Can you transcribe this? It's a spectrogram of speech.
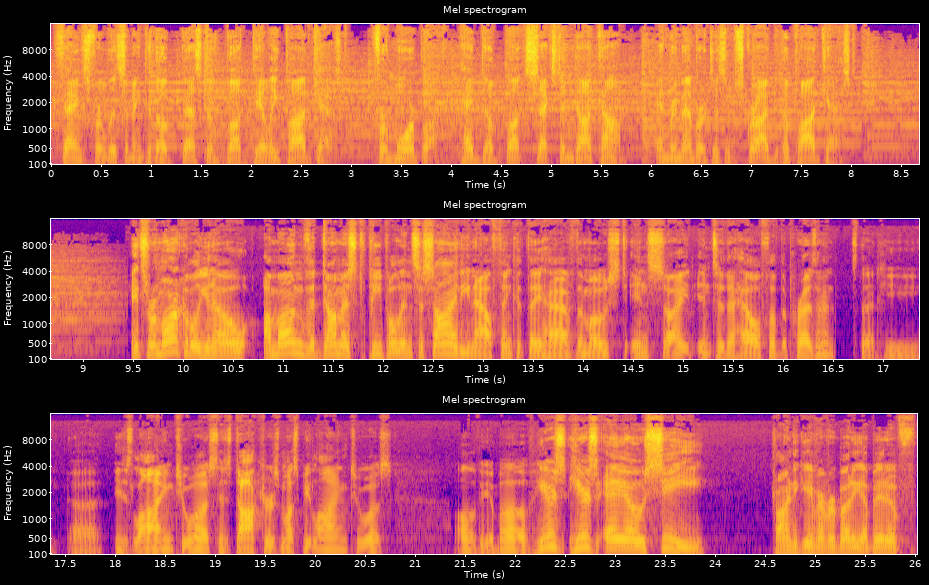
Thanks for listening to the Best of Buck Daily Podcast. For more Buck, head to BuckSexton.com. And remember to subscribe to the podcast. It's remarkable, you know, among the dumbest people in society now think that they have the most insight into the health of the president, that he uh, is lying to us, his doctors must be lying to us, all of the above. Here's, here's AOC trying to give everybody a bit of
